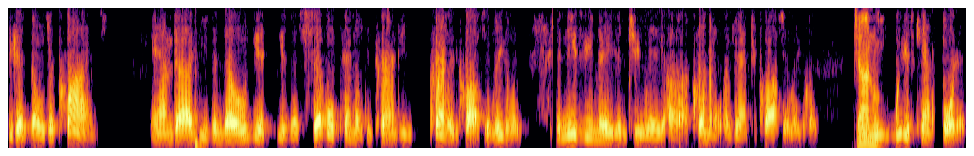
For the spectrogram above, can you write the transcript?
because those are crimes. And uh, even though it is a civil penalty currently, currently to cross illegally, it needs to be made into a, uh, criminal event to cross illegally. John, we, we just can't afford it.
